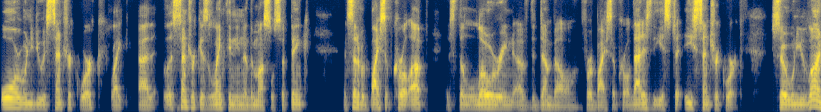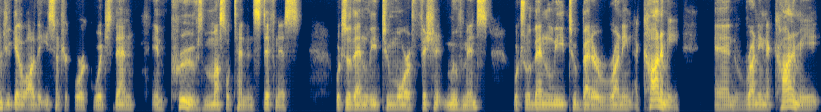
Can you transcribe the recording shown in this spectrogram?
or when you do eccentric work, like uh, eccentric is lengthening of the muscle. So think instead of a bicep curl up, it's the lowering of the dumbbell for a bicep curl. That is the eccentric work. So when you lunge, you get a lot of the eccentric work, which then improves muscle tendon stiffness, which will then lead to more efficient movements, which will then lead to better running economy. And running economy,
